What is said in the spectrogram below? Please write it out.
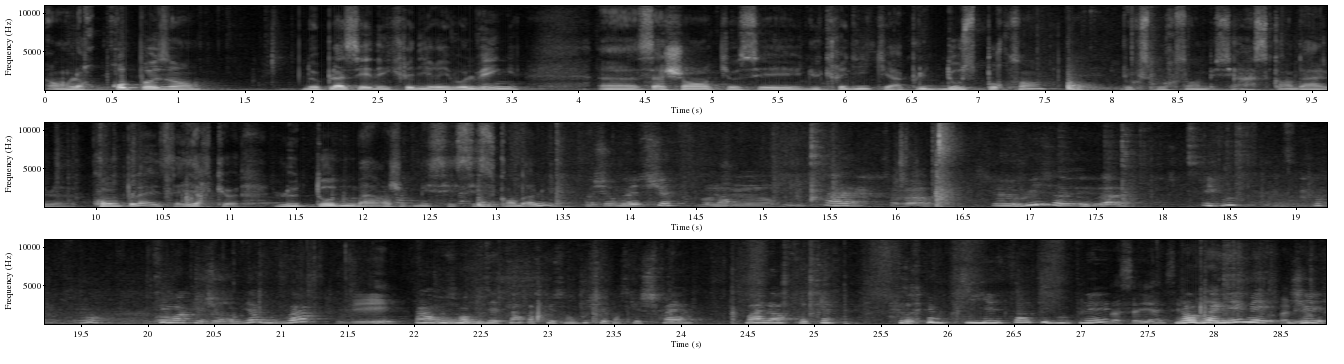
en leur proposant de placer des crédits revolving, euh, sachant que c'est du crédit qui est à plus de 12%. 12%, mais c'est un scandale complet. C'est-à-dire que le taux de marge, mais c'est scandaleux. Bonjour monsieur. Bonjour. Ah, Ça va euh, oui, ça- euh, et vous Bon, C'est moi que je reviens vous voir. Oui. Ah, heureusement que vous êtes là parce que sans vous, je sais pas ce que je ferais. hein. Bon alors, faudrait, faudrait me plier ça, s'il vous plaît. Bah ça y est, c'est L'envoyer, plié. mais Très bien. j'ai,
